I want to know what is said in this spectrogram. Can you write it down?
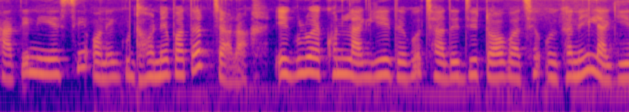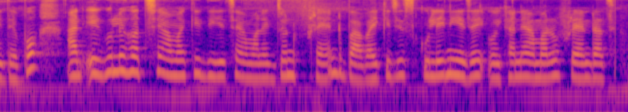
হাতে নিয়ে এসেছি অনেক ধনে পাতার চারা। এগুলো এখন লাগিয়ে দেব, ছাদের যে টব আছে ওইখানেই লাগিয়ে দেব। আর এগুলি হচ্ছে আমাকে দিয়েছে আমার একজন ফ্রেন্ড বাবাইকে যে স্কুলে নিয়ে যাই, ওইখানে আমারও ফ্রেন্ড আছে।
